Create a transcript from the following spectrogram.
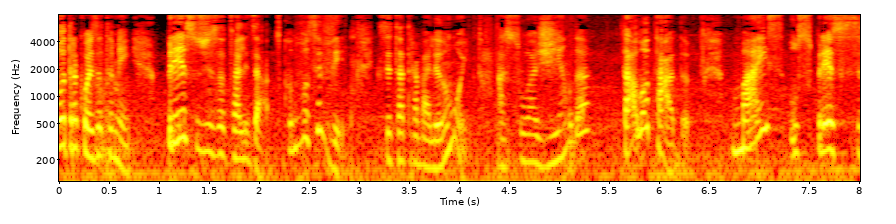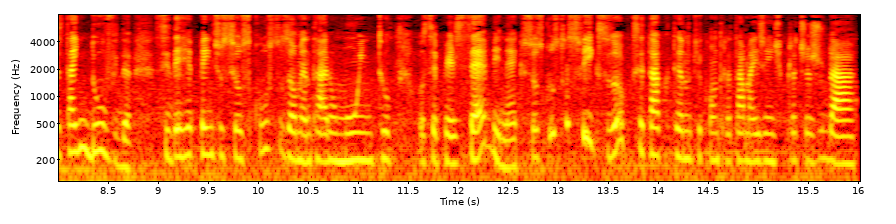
Outra coisa também, preços desatualizados. Quando você vê que você está trabalhando muito, a sua agenda está lotada, mas os preços você está em dúvida se de repente os seus custos aumentaram muito, você percebe, né, que os seus custos fixos ou porque você está tendo que contratar mais gente para te ajudar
